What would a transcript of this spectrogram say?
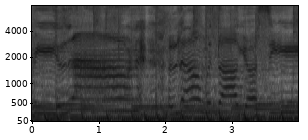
be alone, alone with all your secrets.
